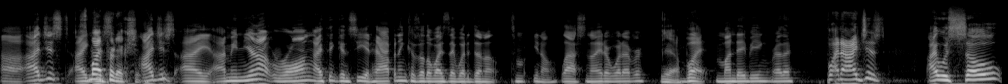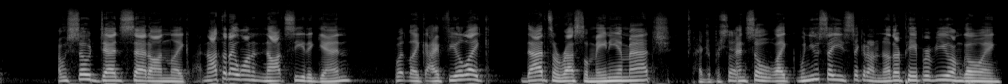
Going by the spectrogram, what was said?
Uh, I just, I my just- prediction. I just, I, I mean, you're not wrong. I think and see it happening because otherwise they would have done it, tom- you know, last night or whatever. Yeah. But Monday being rather. But I just, I was so, I was so dead set on like, not that I want to not see it again, but like I feel like that's a WrestleMania match, 100%. and so like when you say you stick it on another pay per view, I'm going,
